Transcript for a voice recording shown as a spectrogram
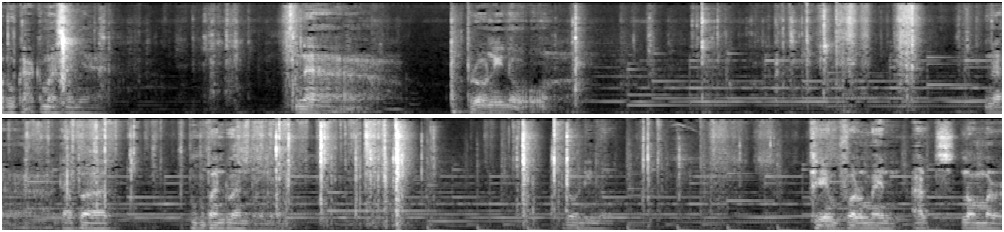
buka kemasannya. Nah Pronino Nah dapat buku panduan teman-teman Game for Men Arts nomor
